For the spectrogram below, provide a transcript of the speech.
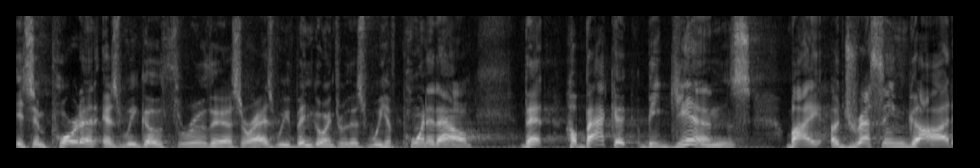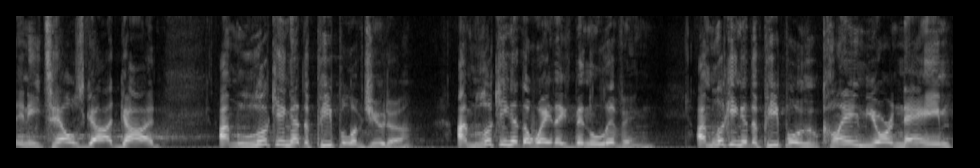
it's important as we go through this, or as we've been going through this, we have pointed out that Habakkuk begins by addressing God, and he tells God, God, I'm looking at the people of Judah, I'm looking at the way they've been living. I'm looking at the people who claim your name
